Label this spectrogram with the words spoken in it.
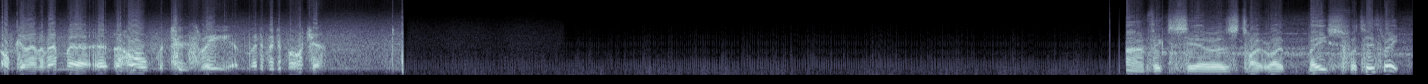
Golf Kilo November at the hole for 2-3, ready for departure. And Victor Sierra's tight right base for 2-3.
